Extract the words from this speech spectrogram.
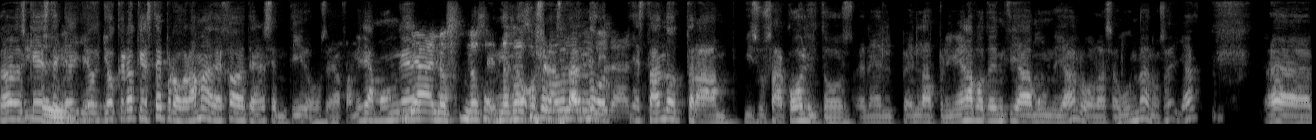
Claro, es que este, yo, yo creo que este programa ha dejado de tener sentido. O sea, familia Monger. Ya, nos, nos, nos teniendo- ha o sea, superado la estando, realidad. estando Trump y sus acólitos en, el, en la primera potencia mundial o la segunda, no sé, ya. eh,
